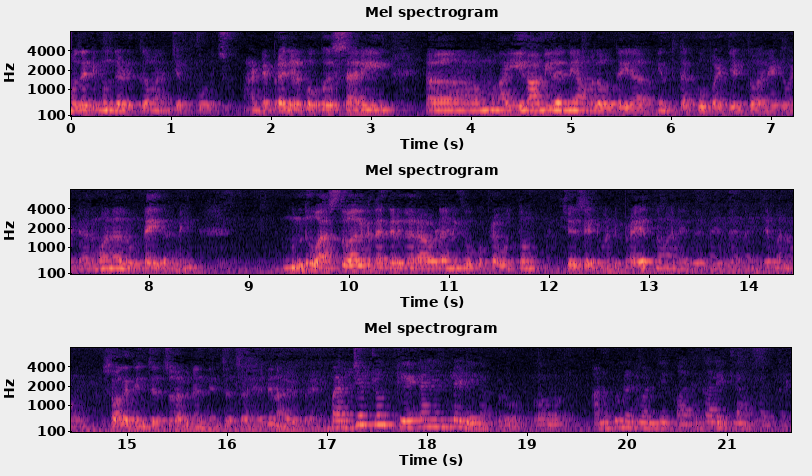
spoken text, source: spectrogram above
మొదటి ముందడుగుగా మనం చెప్పుకోవచ్చు. అంటే ప్రజలకు ఒక్కొక్కసారి ఈ హామీలన్నీ అమలవుతాయా? ఇంత తక్కువ బడ్జెట్తో అనేటువంటి అనుమానాలు ఉంటాయి కానీ ముందు వాస్తవాలకు దగ్గరగా రావడానికి ఒక ప్రభుత్వం చేసేటువంటి ప్రయత్నం అనేది అయితే మనం స్వాగతించవచ్చు అభినందించవచ్చు అనేది నా అభిప్రాయం. బడ్జెట్లో కేటాయింపులే లేనప్పుడు అనుకున్నటువంటి పథకాలు ఎట్లా అమలవుతాయి?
